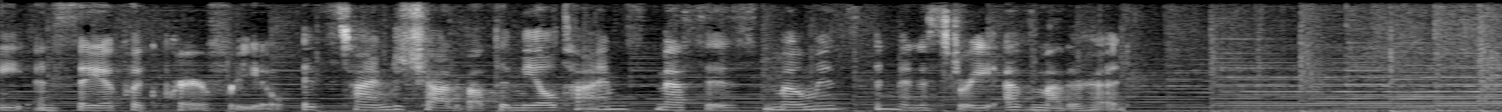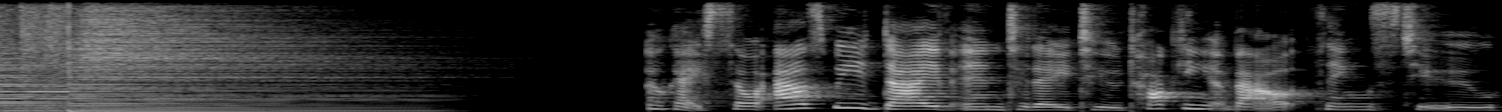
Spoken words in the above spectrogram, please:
coffee and say a quick prayer for you. It's time to chat about the meal times, messes, moments, and ministry of motherhood. Okay, so as we dive in today to talking about things to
